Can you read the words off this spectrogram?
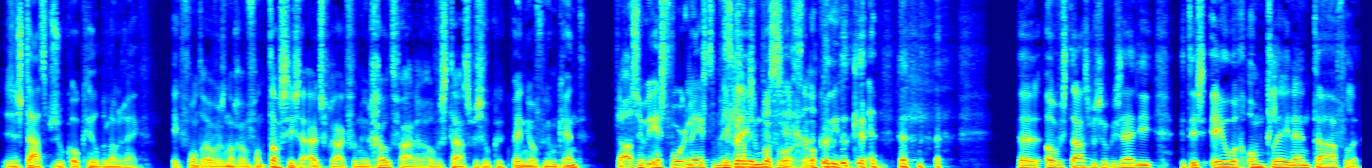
is een staatsbezoek ook heel belangrijk. Ik vond overigens nog een fantastische uitspraak van uw grootvader over staatsbezoeken. Ik weet niet of u hem kent. Nou, als u hem eerst voorleest, dan Ik lees hem pas voor. zeggen Uh, over staatsbezoeken zei hij: Het is eeuwig omkleden en tafelen.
